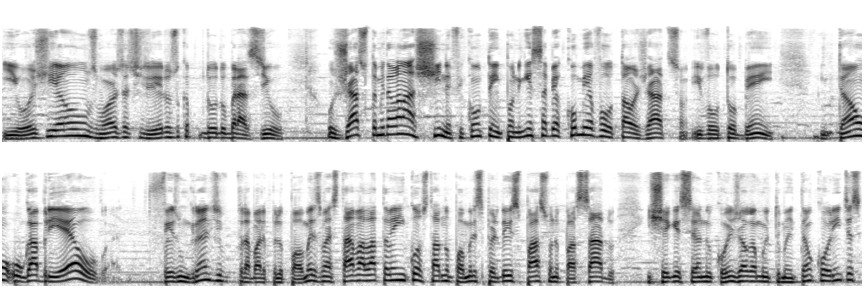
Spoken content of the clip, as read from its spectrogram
e hoje é um dos maiores artilheiros do, do- do Brasil. O Jadson também estava na China, ficou um tempão, ninguém sabia como ia voltar o Jadson e voltou bem. Então o Gabriel fez um grande trabalho pelo Palmeiras, mas estava lá também encostado no Palmeiras, perdeu espaço ano passado e chega esse ano no Corinthians, joga muito bem. Então o Corinthians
